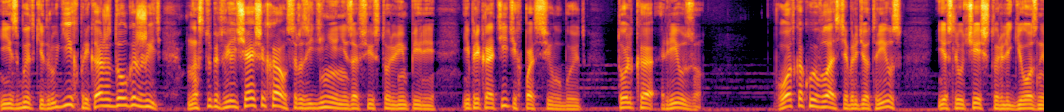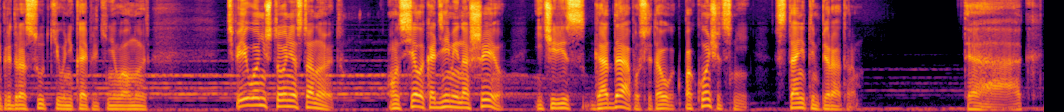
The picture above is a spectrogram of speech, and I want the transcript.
и избытке других, прикажет долго жить. Наступит величайший хаос и разъединение за всю историю империи, и прекратить их под силу будет только Риузу. Вот какую власть обретет Риус, если учесть, что религиозные предрассудки его ни капельки не волнуют. Теперь его ничто не остановит. Он сел Академии на шею, и через года после того, как покончит с ней, станет императором. «Так...»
